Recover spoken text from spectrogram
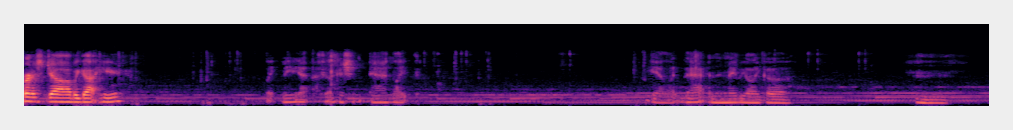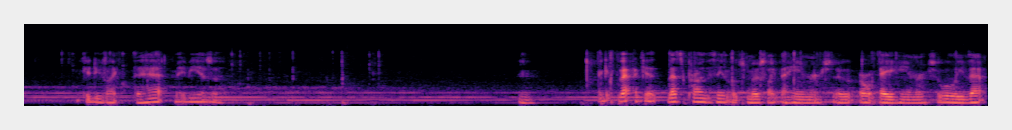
furnace job we got here. Wait, maybe I, feel like I should add like yeah, like that, and then maybe like a hmm. We could do like that, maybe as a hmm. I get that. I get that's probably the thing that looks most like the hammer, so or a hammer. So we'll leave that.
